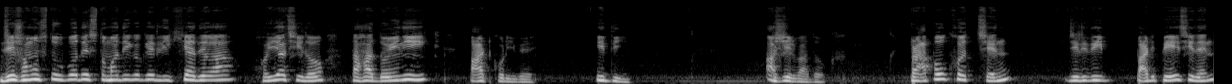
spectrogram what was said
যে সমস্ত উপদেশ তোমাদিগকে লিখিয়া দেওয়া হইয়াছিল, তাহা দৈনিক পাঠ করিবে। ইতি। আশীর্বাদক। প্রাপক হচ্ছেন যিনি পারি পেয়েছিলেন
